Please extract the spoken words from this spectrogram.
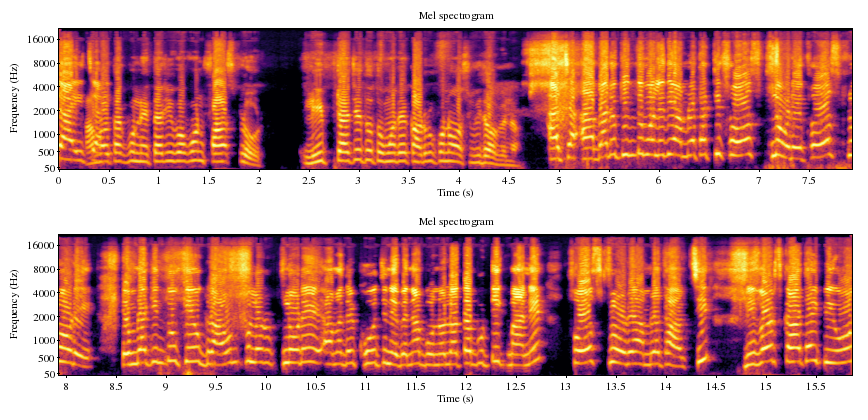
চাই চাই। আমরা থাকব নেতাজি ভবন ফার্স্ট ফ্লোর লিফট আছে তো তোমাদের কারুর কোনো অসুবিধা হবে না। আচ্ছা আবারও কিন্তু বলে দিই, আমরা থাকছি ফার্স্ট ফ্লোরে ফার্স্ট ফ্লোরে তোমরা কিন্তু কেউ গ্রাউন্ড ফ্লোর ফ্লোরে আমাদের খোঁজ নেবে না। বনলতা বুটিক মানে ফার্স্ট ফ্লোরে আমরা থাকছি। রিভার্স কাঁথায় পিওর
